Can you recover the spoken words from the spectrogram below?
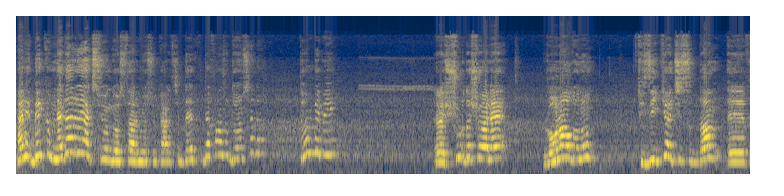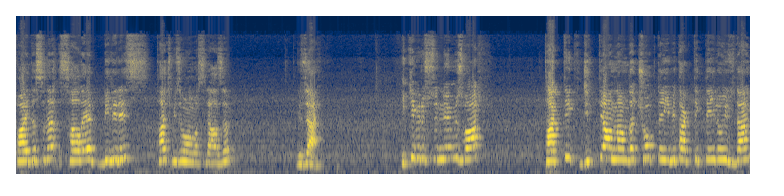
Hani Beckham neden reaksiyon göstermiyorsun kardeşim? De defansa dönsene. Dön bebeğim. Evet şurada şöyle Ronaldo'nun fiziki açısından e, faydasını sağlayabiliriz. Taç bizim olması lazım. Güzel. 2-1 üstünlüğümüz var. Taktik ciddi anlamda çok da iyi bir taktik değil o yüzden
